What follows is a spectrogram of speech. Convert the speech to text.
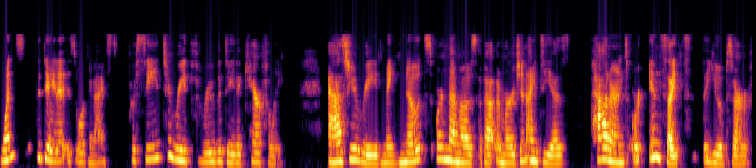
Once the data is organized, proceed to read through the data carefully. As you read, make notes or memos about emergent ideas, patterns, or insights that you observe.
